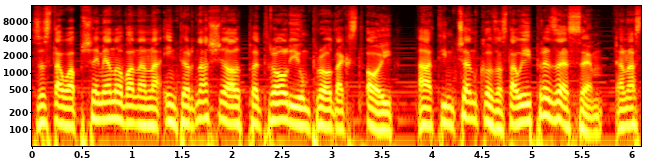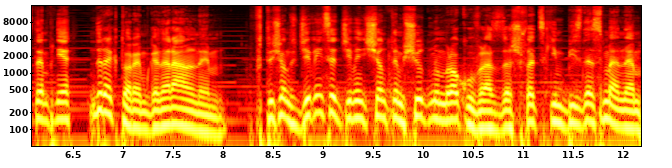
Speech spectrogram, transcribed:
została przemianowana na International Petroleum Products Oil, a Timczenko został jej prezesem, a następnie dyrektorem generalnym. W 1997 roku wraz ze szwedzkim biznesmenem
